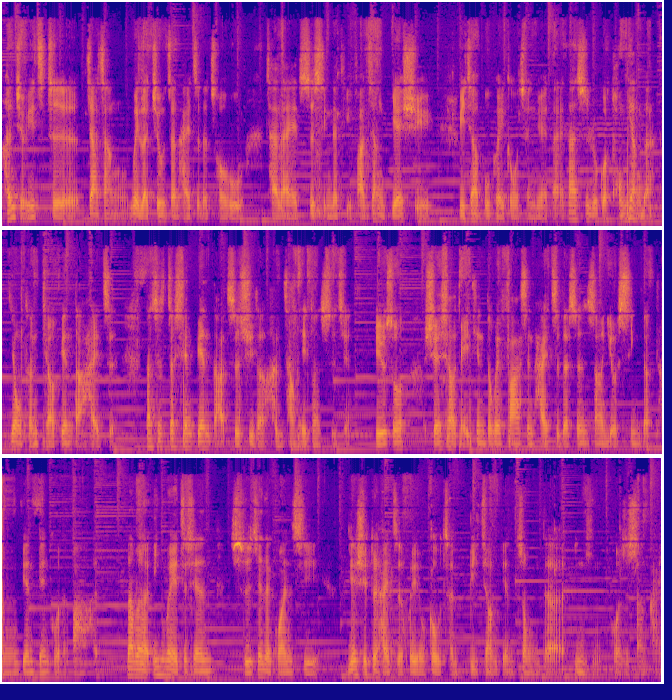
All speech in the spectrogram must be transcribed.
很久一次，家长为了纠正孩子的错误才来实行的体罚，这样也许比较不会构成虐待。但是如果同样的用藤条鞭打孩子，但是这些鞭打持续了很长的一段时间，比如说学校每天都会发现孩子的身上有新的藤鞭鞭过的疤痕，那么因为这些时间的关系，也许对孩子会有构成比较严重的阴影或是伤害。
